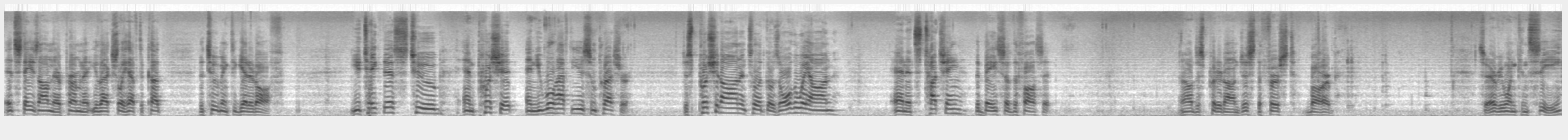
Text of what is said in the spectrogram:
It stays on there permanent. You'll actually have to cut the tubing to get it off. You take this tube and push it, and you will have to use some pressure. Just push it on until it goes all the way on, and it's touching the base of the faucet. And I'll just put it on just the first barb so everyone can see.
